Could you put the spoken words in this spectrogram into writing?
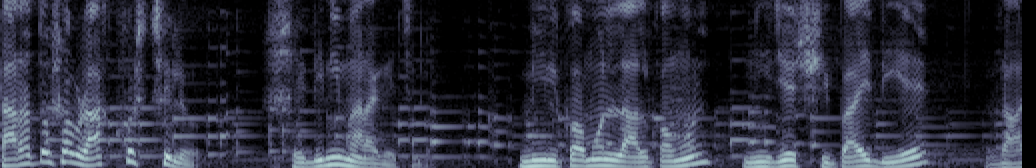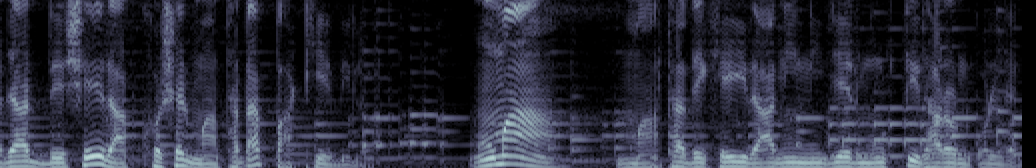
তারা তো সব রাক্ষস ছিল। সেদিনই মারা গেছিল। নীলকমল, লালকমল নিজের সিপাই দিয়ে রাজার দেশে রাক্ষসের মাথাটা পাঠিয়ে দিল। ওমা, মাথা দেখেই রানী নিজের মূর্তি ধারণ করলেন।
